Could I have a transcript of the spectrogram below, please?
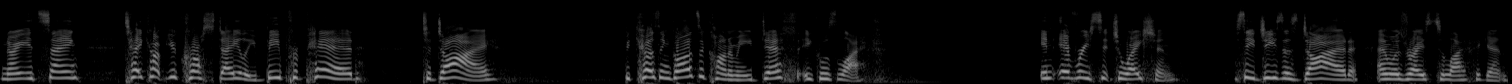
You know, it's saying, take up your cross daily, be prepared to die, because in God's economy, death equals life. In every situation. You see, Jesus died and was raised to life again.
